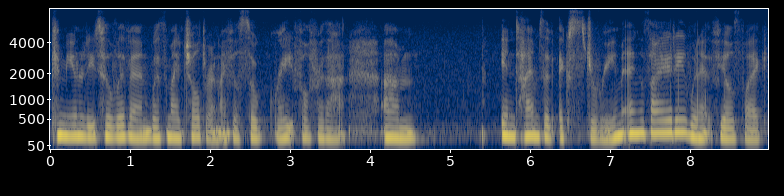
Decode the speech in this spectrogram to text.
community to live in with my children. I feel so grateful for that. Um, in times of extreme anxiety, when it feels like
